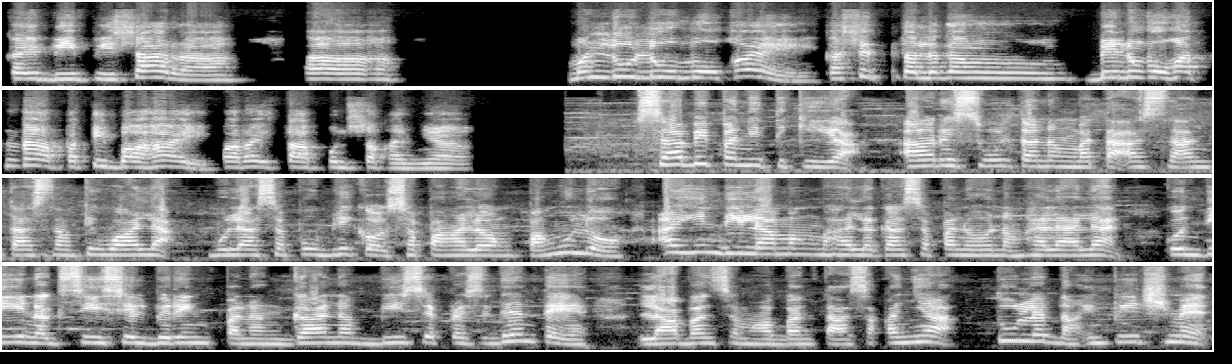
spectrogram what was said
kay BP Sara, ah, manlulumo ka eh. Kasi talagang binuhat na pati bahay para itapon sa kanya. Sabi pa ni Tikia, ang resulta ng mataas na antas ng tiwala mula sa publiko sa pangalawang pangulo ay hindi lamang mahalaga sa panahon ng halalan, kundi nagsisilbi ring panangga ng vice-presidente laban sa mga banta sa kanya tulad ng impeachment.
